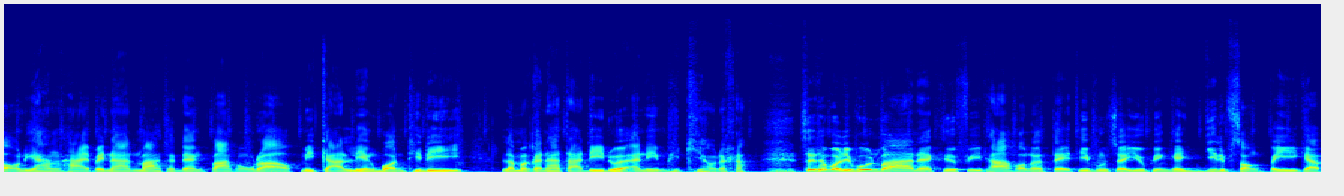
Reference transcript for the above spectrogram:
2 ที่ห่างหายไปนานมากจากแดนกลางของเรา มีการเลี้ยงบอลที่ดี แล้วมันก็หน้าตาดีด้วยอันนี้ไม่เกี่ยวนะครับซึ่งทั้งหมดที่พูดมาเนี่ยคือฝีเท้าของนักเตะที่เพิ่งจะอายุเพียงแค่22 ปีครับ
